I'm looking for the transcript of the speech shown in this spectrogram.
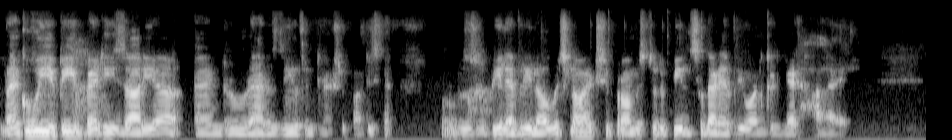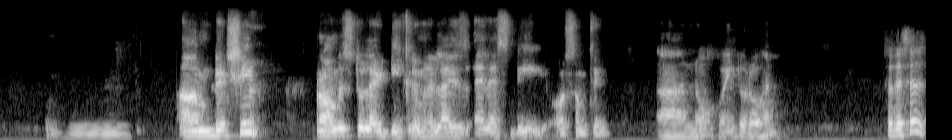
Vancouver Yippie, Betty Zaria, Andrew ran as the Youth International Party's can was repeal every law. Which law had she promised to repeal so that everyone could get high? Mhm. Um, did she promise to like decriminalize LSD or something? Uh, no, going to Rohan. So this is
